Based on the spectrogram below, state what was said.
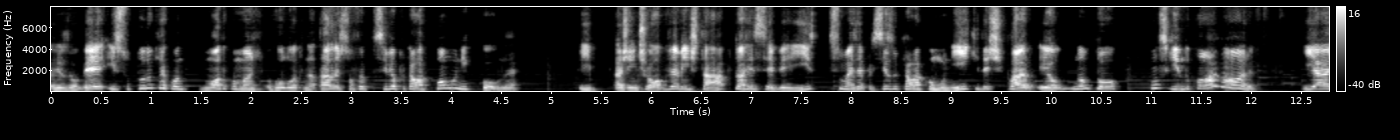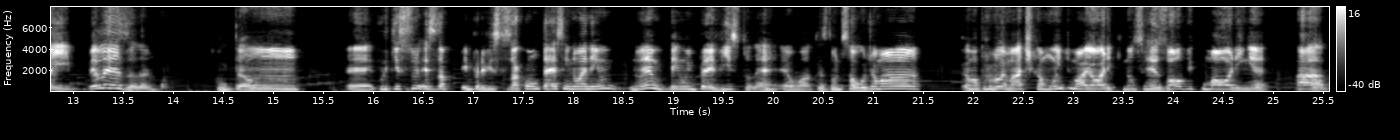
resolver, isso tudo que, o modo como rolou aqui na Thaler, só foi possível porque ela comunicou, né? E a gente, obviamente, está apto a receber isso, mas é preciso que ela comunique, deixe claro, eu não estou conseguindo colar agora. E aí, beleza, né? Então, é, porque isso, esses imprevistos acontecem, não é nem não é bem um imprevisto, né? É uma questão de saúde, é uma, é uma problemática muito maior e que não se resolve com uma horinha, ah,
